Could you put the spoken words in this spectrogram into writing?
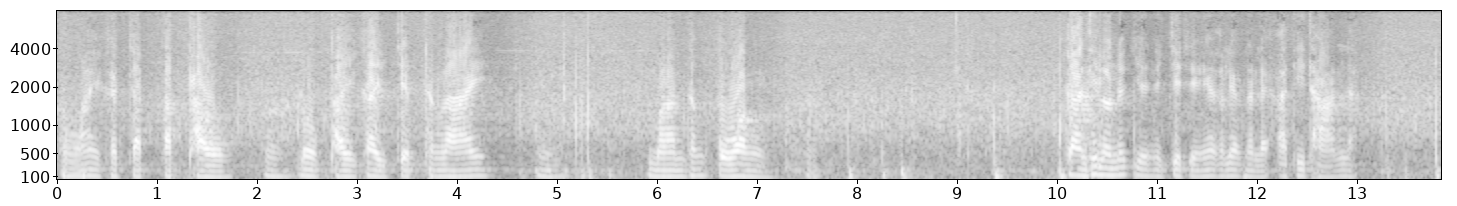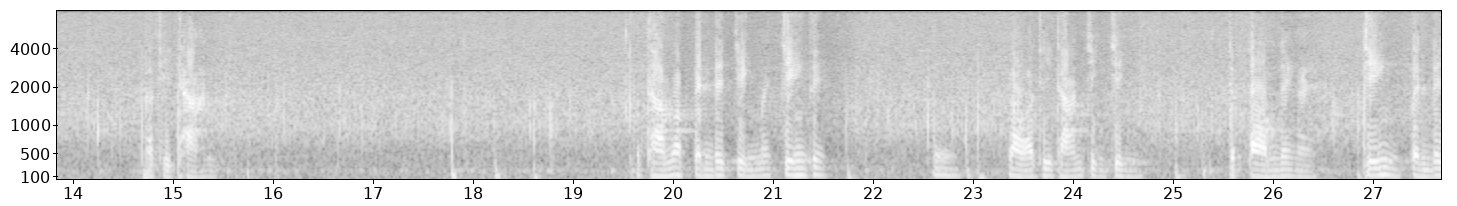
ขอให้ขจัดปัดเผาเอ่อ โรคภัยไข้เจ็บทั้งหลาย มารทั้งปวง การที่เรานึกยืนในจิตอย่างเงี้เขาเรียกนั่นแหละ อธิษฐานแหละอธิษฐาน ถามว่าเป็นได้จริงไหมจริงที่เราอธิษฐานจริง ๆ จะปลอมได้ไง จริงเป็นได้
